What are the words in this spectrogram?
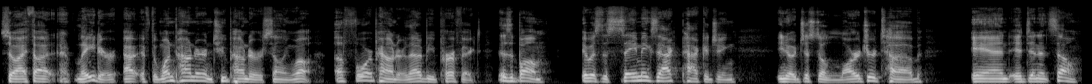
So I thought later, uh, if the one pounder and two pounder are selling well, a four pounder, that'd be perfect. It was a bomb. It was the same exact packaging, you know, just a larger tub, and it didn't sell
